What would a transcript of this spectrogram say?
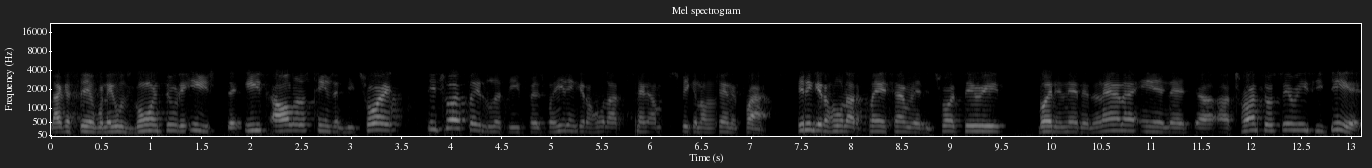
like I said, when they was going through the East, the East, all those teams in Detroit, Detroit played a little defense, but he didn't get a whole lot of. I'm speaking on Channing Frye. He didn't get a whole lot of playing time in the Detroit series. But in that Atlanta and that uh, uh, Toronto series, he did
